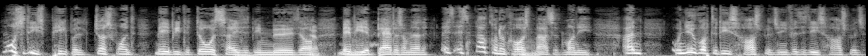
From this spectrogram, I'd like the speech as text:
most of these people just want maybe the door size has been moved or yep. maybe a bed or something like that. It's, it's not going to cost mm. massive money. And when you go up to these hospitals and you visit these hospitals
